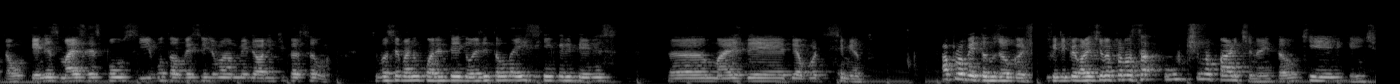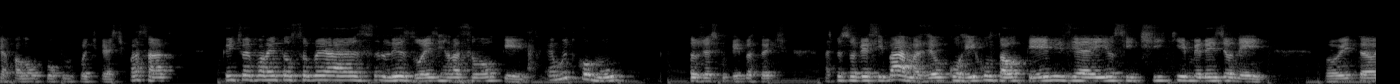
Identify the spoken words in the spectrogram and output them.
Então, um tênis mais responsivo talvez seja uma melhor indicação. Se você vai no 42, então daí sim aquele tênis uh, mais de, de amortecimento. Aproveitando o gancho do Felipe, agora a gente vai para a nossa última parte, né? Então, que, que, a gente já falou um pouco no podcast passado, que a gente vai falar então sobre as lesões em relação ao tênis. É muito comum, eu já escutei bastante, as pessoas veem assim, ah, mas eu corri com tal tênis e aí eu senti que me lesionei. Ou então,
